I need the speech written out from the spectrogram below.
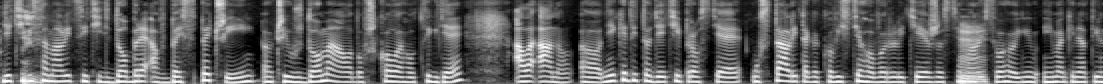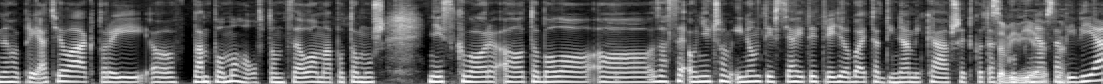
deti by sa mali cítiť dobre a v bezpečí, e, či už doma alebo v škole, hoci kde. Ale áno, niekedy to deti proste ustali, tak ako vy ste hovorili tiež, že ste mm. mali svojho imaginatívneho priateľa, ktorý vám pomohol v tom celom a potom už neskôr to bolo zase o niečom inom, tie vzťahy tej triede, lebo aj tá dynamika a všetko, tá sa skupina vyvíja, sa vyvíja.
